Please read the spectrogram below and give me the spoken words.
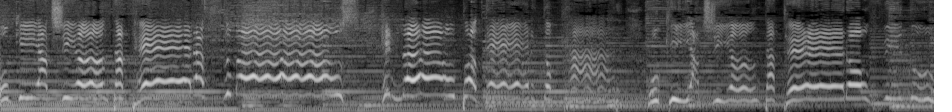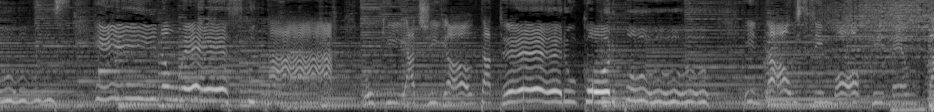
O que adianta ter as mãos e não poder tocar? O que adianta ter ouvidos e não escutar? O que adianta ter um corpo e não se movimentar?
